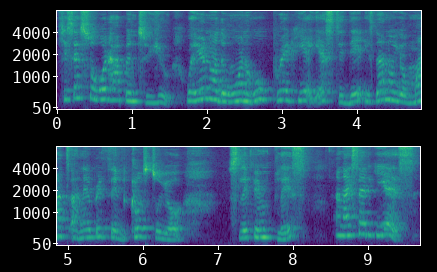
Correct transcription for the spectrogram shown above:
She said, so what happened to you? Were you not the one who prayed here yesterday? Is that not your mat and everything close to your sleeping place? And I said, yes,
